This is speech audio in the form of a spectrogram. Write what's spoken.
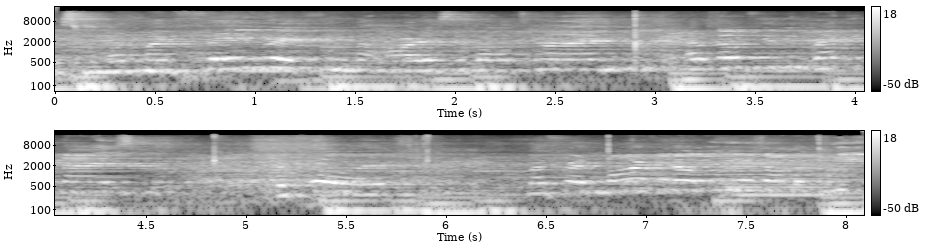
is from one of my favorite female artists of all time. I don't know if you can recognize the chord. My friend Marvin over here is on the key.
